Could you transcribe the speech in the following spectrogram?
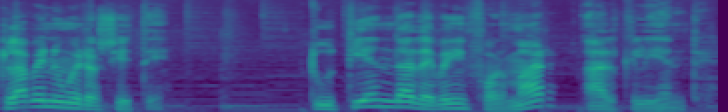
Clave número 7. Tu tienda debe informar al cliente.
